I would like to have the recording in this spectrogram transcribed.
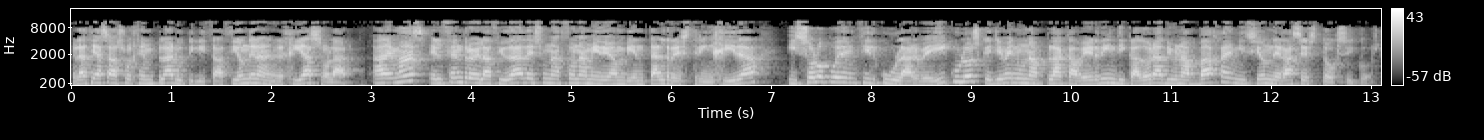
gracias a su ejemplar utilización de la energía solar. Además, el centro de la ciudad es una zona medioambiental restringida y solo pueden circular vehículos que lleven una placa verde indicadora de una baja emisión de gases tóxicos.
